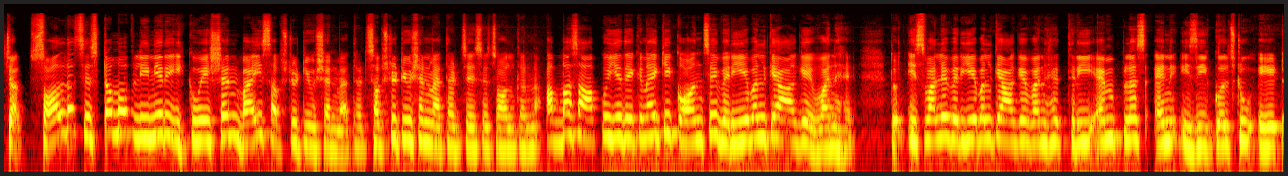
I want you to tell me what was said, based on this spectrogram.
चल solve the system of linear equation by substitution method substitution method से इसे सॉल्व करना। अब बस आपको ये देखना है कि कौन से वेरिएबल के आगे वन है। तो इस वाले वेरिएबल के आगे वन है three m plus n is equals to eight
